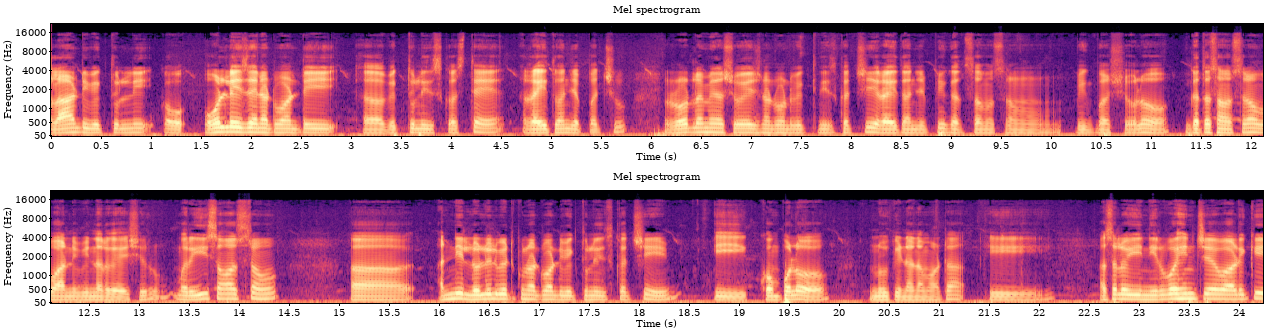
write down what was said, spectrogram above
అలాంటి వ్యక్తుల్ని ఓల్డ్ ఏజ్ అయినటువంటి వ్యక్తుల్ని తీసుకొస్తే రైతు అని చెప్పచ్చు. రోడ్ల మీద షో చేసినటువంటి వ్యక్తిని తీసుకొచ్చి రైతు అని చెప్పి గత సంవత్సరం బిగ్ బాస్ షోలో గత సంవత్సరం వాడిని విన్నర్గా చేసారు మరి ఈ సంవత్సరం అన్ని లొల్లులు పెట్టుకున్నటువంటి వ్యక్తుల్ని తీసుకొచ్చి ఈ కొంపలో నూకిండనమాట ఈ అసలు ఈ నిర్వహించేవాడికి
